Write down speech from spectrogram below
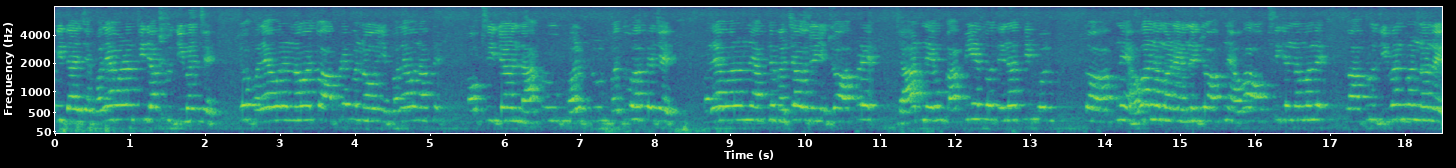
નક્કી થાય છે. પર્યાવરણથી જ આપણું જીવન છે. જો પર્યાવરણ ન હોય તો આપણે પણ ન હોઈએ. પર્યાવરણ આપણે ઓક્સિજન, લાકડું, ફળ, ફ્રૂટ બધું આપે છે. પર્યાવરણને આપણે બચાવવું જોઈએ. જો આપણે ઝાડને એવું કાપીએ તો તેનાથી કોઈ તો આપણે હવા ન મળે અને જો આપણે હવા ઓક્સિજન ન મળે તો આપણું જીવન પણ ન રહે.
